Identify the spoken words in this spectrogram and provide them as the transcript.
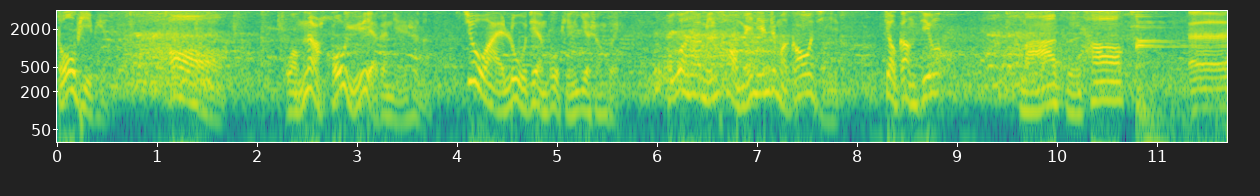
都批评。哦，我们那儿侯宇也跟您似的，就爱路见不平一声怼。不过他名号没您这么高级，叫杠精。马子涛，呃，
